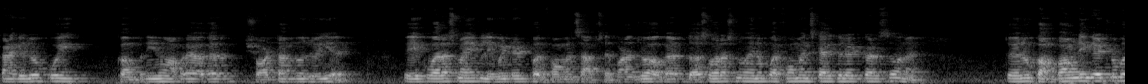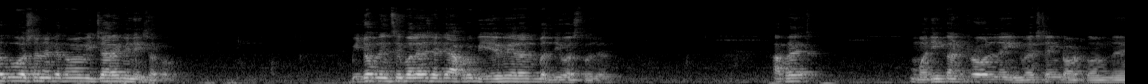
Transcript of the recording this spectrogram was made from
કારણ કે જો કોઈ કંપનીનું આપણે અગર શોર્ટ ટર્મનું જોઈએ, તો એક વર્ષમાં એક લિમિટેડ પરફોર્મન્સ આપશે. પણ જો અગર દસ વર્ષનું એનું પરફોર્મન્સ કેલ્ક્યુલેટ કરશો ને, તો એનું કમ્પાઉન્ડિંગ એટલું બધું હશે ને કે તમે વિચારી બી નહીં શકો. બીજો પ્રિન્સિપલ એ છે કે આપણું બિહેવિયર જ બધી વસ્તુ છે. આપણે મની કંટ્રોલ ને ઇન્વેસ્ટિંગ ડોટ કોમ ને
